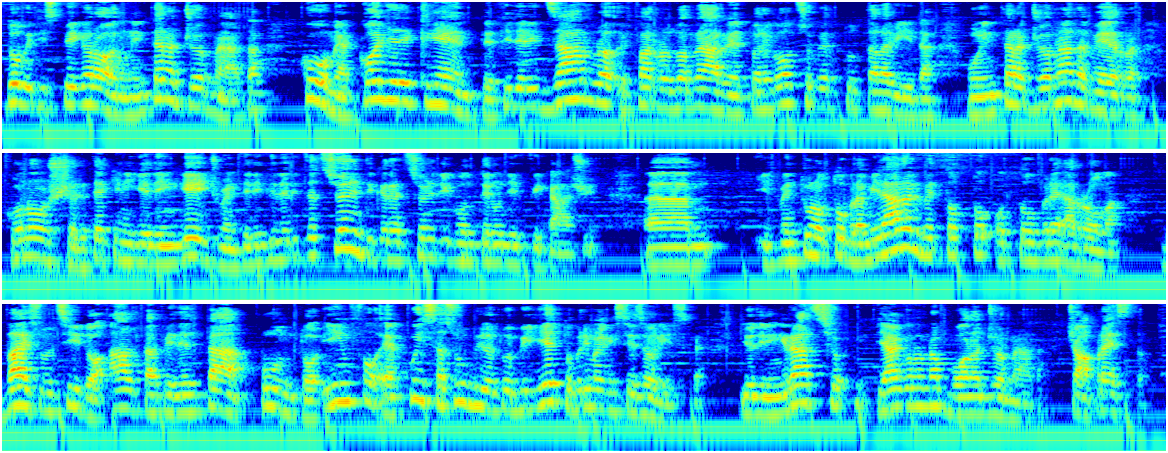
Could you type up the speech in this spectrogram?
dove ti spiegherò in un'intera giornata come accogliere il cliente, fidelizzarlo e farlo tornare nel tuo negozio per tutta la vita. Un'intera giornata per conoscere tecniche di engagement, di fidelizzazione e di creazione di contenuti efficaci. Um, il 21 ottobre a Milano e il 28 ottobre a Roma. Vai sul sito altafedeltà.info e acquista subito il tuo biglietto prima che si esaurisca. Io ti ringrazio e ti auguro una buona giornata. Ciao, a presto!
